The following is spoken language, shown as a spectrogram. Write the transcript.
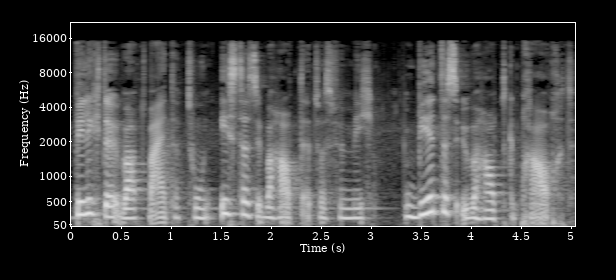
will ich da überhaupt weiter tun? Ist das überhaupt etwas für mich? Wird das überhaupt gebraucht?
